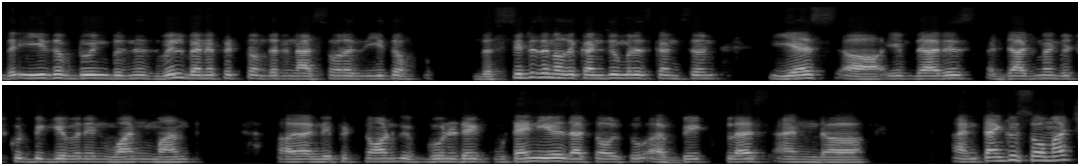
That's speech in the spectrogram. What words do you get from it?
the ease of doing business will benefit from that. And as far as ease of the citizen or the consumer is concerned yes, uh, if there is a judgment which could be given in one month, uh, and if it's not if going to take 10 years, that's also a big plus. And uh, and thank you so much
